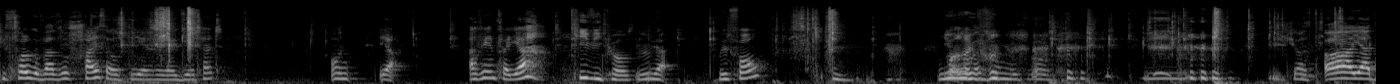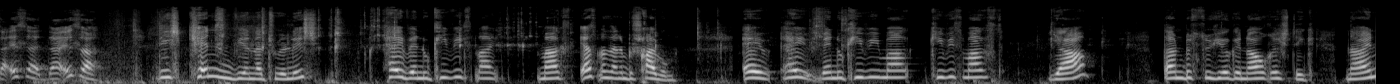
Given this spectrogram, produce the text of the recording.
Die Folge war so scheiße, auf die er reagiert hat. Und ja, auf jeden Fall ja. Kiwi-Chaos, ne? Ja. Mit V? Junge, was einfach. Ah ja, da ist er, da ist er. Dich kennen wir natürlich. Hey, wenn du Kiwis mag, magst, erstmal seine Beschreibung. Ey, hey, wenn du Kiwi mag, Kiwis magst, ja, dann bist du hier genau richtig. Nein,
